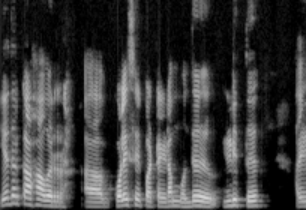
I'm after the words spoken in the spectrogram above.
எதற்காக அவர் கொலை செய்யப்பட்ட இடம் வந்து இடித்து அதை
